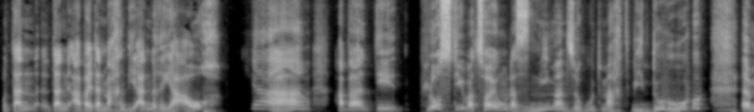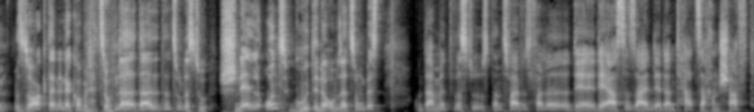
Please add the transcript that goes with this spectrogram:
Und dann, dann, aber dann machen die andere ja auch. Ja, aber die plus die Überzeugung, dass es niemand so gut macht wie du, ähm, sorgt dann in der Kombination da, da, dazu, dass du schnell und gut in der Umsetzung bist. Und damit wirst du es dann zweifelsfalle der, der Erste sein, der dann Tatsachen schafft.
